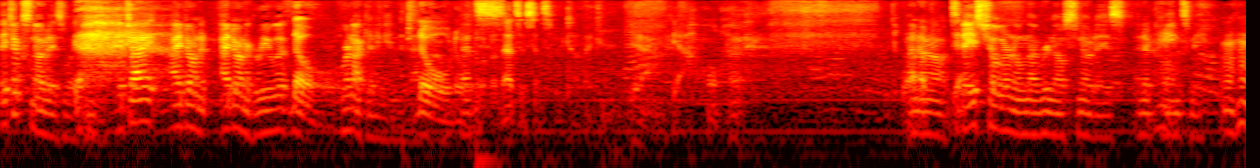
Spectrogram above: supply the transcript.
They took snow days away, which I I don't I don't agree with. no, We're not getting into that. no, though. no, no, no, that's That's a sensitive topic. yeah. Yeah. Oh. I don't know. Today's children will never know snow days, and it pains me. Mm-hmm.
